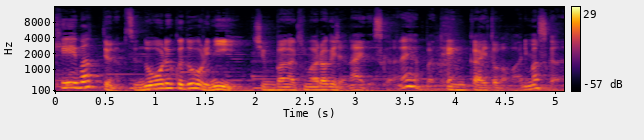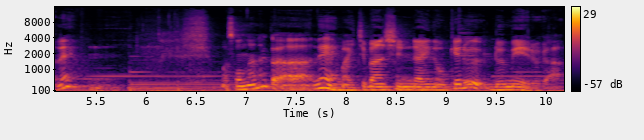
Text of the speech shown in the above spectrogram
競馬っていうのは別に能力通りに順番が決まるわけじゃないですからね。やっぱり展開とかもありますからね、まあ、そんな中ね、まあ、一番信頼のおけるルメールが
